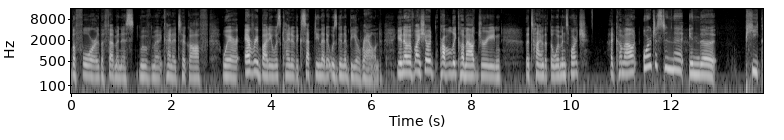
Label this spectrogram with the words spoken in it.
before the feminist movement kind of took off, where everybody was kind of accepting that it was going to be around. You know, if my show had probably come out during the time that the Women's March had come out, or just in the in the peak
